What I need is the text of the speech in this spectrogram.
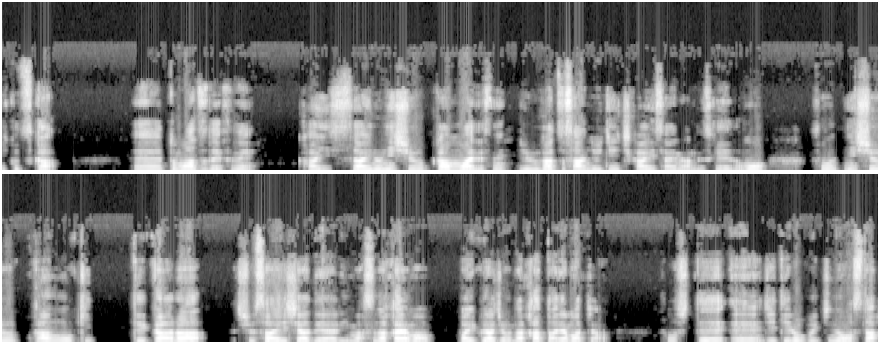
いくつか。えーと、まずですね、開催の2週間前ですね、10月31日開催なんですけれども、その2週間を切ってから、主催者であります中山バイクラジオ中田山ちゃん、そして、えー GT61 のスタッ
